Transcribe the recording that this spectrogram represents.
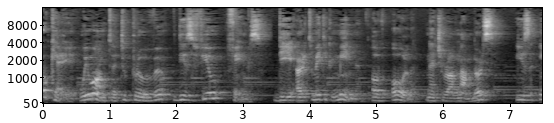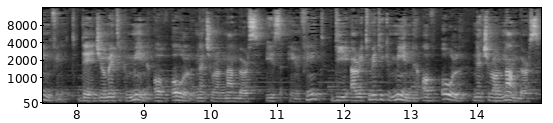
Okay, we want to prove these few things. The arithmetic mean of all natural numbers is infinite. The geometric mean of all natural numbers is infinite. The arithmetic mean of all natural numbers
